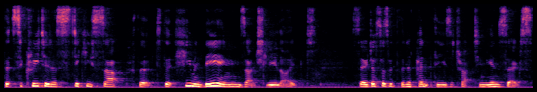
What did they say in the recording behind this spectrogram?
that secreted a sticky sap that, that human beings actually liked. So just as with the Nepenthes attracting the insects,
